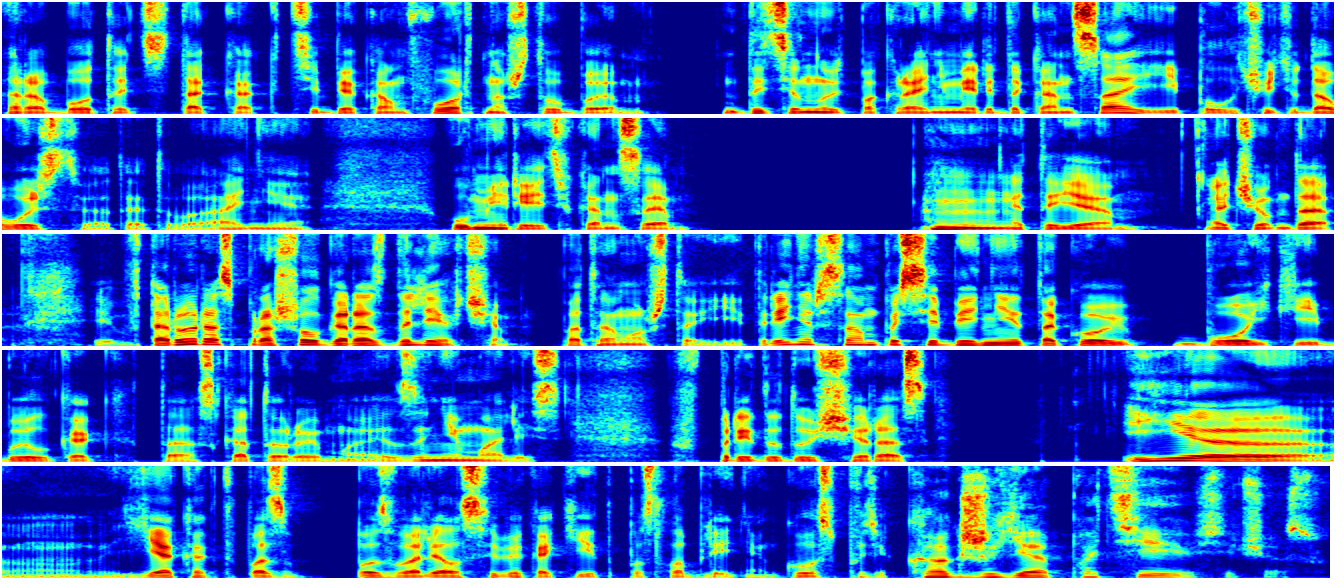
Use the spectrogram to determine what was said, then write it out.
работать так, как тебе комфортно, чтобы дотянуть, по крайней мере, до конца и получить удовольствие от этого, а не умереть в конце. Это я о чем, да. Второй раз прошел гораздо легче, потому что и тренер сам по себе не такой бойкий был, как та, с которой мы занимались в предыдущий раз. И э, я как-то поз позволял себе какие-то послабления. Господи, как же я потею сейчас.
